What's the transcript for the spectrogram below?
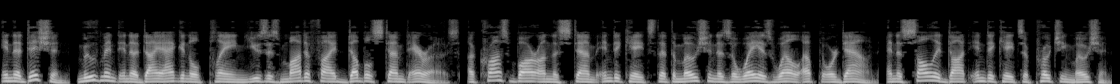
In addition, movement in a diagonal plane uses modified double-stemmed arrows, a cross bar on the stem indicates that the motion is away as well up or down, and a solid dot indicates approaching motion.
